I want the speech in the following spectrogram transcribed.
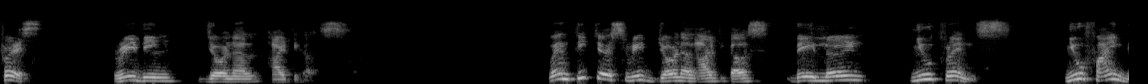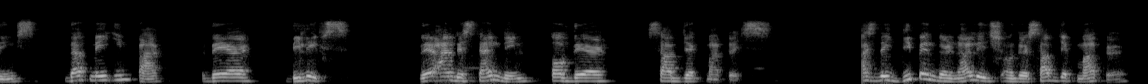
First, reading journal articles. When teachers read journal articles, they learn new trends, new findings that may impact their beliefs, their understanding of their subject matters. As they deepen their knowledge on their subject matter,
